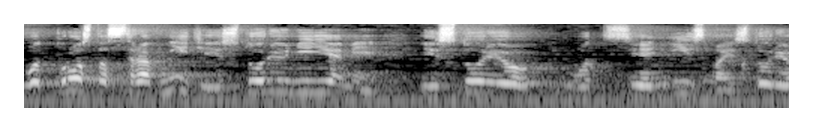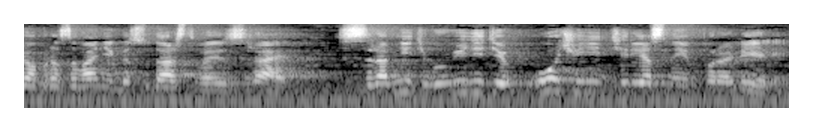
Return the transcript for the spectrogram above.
Вот просто сравните историю Неемии историю вот сионизма, историю образования государства Израиль. Сравните, вы увидите очень интересные параллели.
